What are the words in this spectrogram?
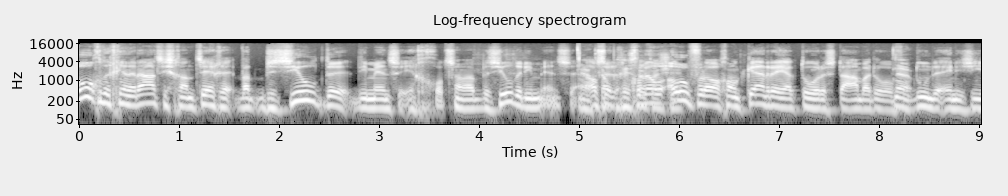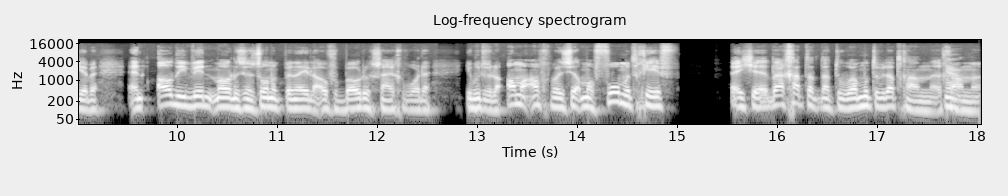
volgende generaties gaan zeggen, wat bezielde die mensen in godsnaam, wat bezielde die mensen? Ja, als er gewoon als je- overal gewoon kernreactoren staan, waardoor we Ja. voldoende energie hebben. En al die windmolens en zonnepanelen overbodig zijn geworden. Die moeten we er allemaal afgebouwd. Ze zijn allemaal vol met gif. Weet je, waar gaat dat naartoe? Waar moeten we dat gaan, eh, gaan eh,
